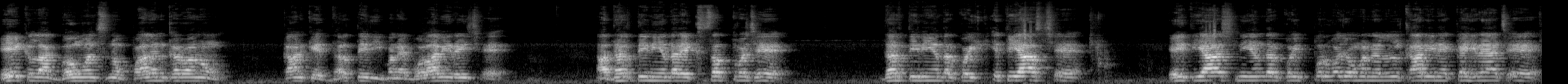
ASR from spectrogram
એક લાખ ગૌવંશનું પાલન કરવાનું, કારણ કે ધરતી મને બોલાવી રહી છે. આ ધરતીની અંદર એક સત્વ છે. ધરતીની અંદર કોઈ ઇતિહાસ છે. એ ઇતિહાસની અંદર કોઈ પૂર્વજો મને લલકારીને કહી રહ્યા છે.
